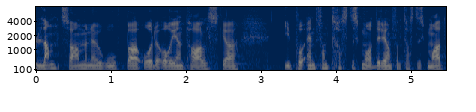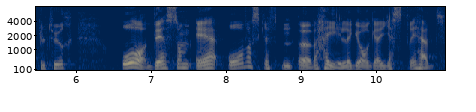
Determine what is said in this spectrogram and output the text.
blandt sammen Europa og det orientalske på en fantastisk måte. De har en fantastisk matkultur. Og det som er overskriften over hele Georgia, er gjestfrihet.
